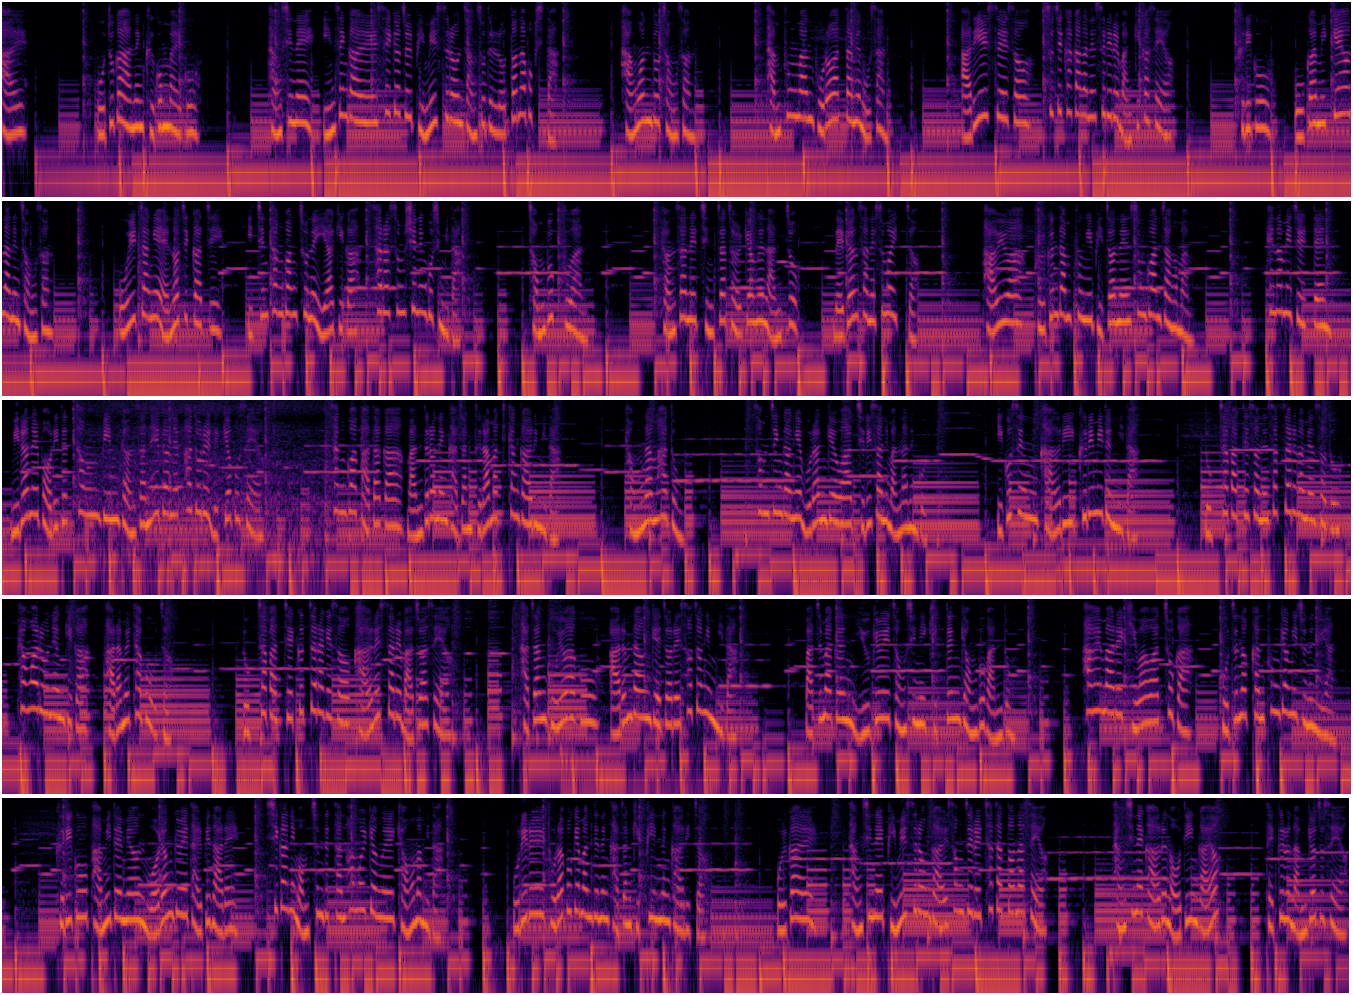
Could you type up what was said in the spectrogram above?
가을. 모두가 아는 그곳 말고 당신의 인생 가을 새겨줄 비밀스러운 장소들로 떠나봅시다. 강원도 정선. 단풍만 보러 왔다면 오산. 아리일스에서 수직 하강하는 스릴을 만끽하세요. 그리고 오감이 깨어나는 정선. 오일장의 에너지까지 이친 탄광촌의 이야기가 살아 숨쉬는 곳입니다. 전북 부안. 변산의 진짜 절경은 안쪽 내변산에 숨어 있죠. 바위와 붉은 단풍이 빚어낸 숭고한 장엄함. 해넘이 질 땐 미련을 버리듯 텅 빈 변산 해변의 파도를 느껴보세요. 산과 바다가 만들어낸 가장 드라마틱한 가을입니다. 경남 하동. 섬진강의 물안개와 지리산이 만나는 곳. 이곳은 가을이 그림이 됩니다. 녹차밭에서는 쌉싸름하면서도 평화로운 향기가 바람을 타고 오죠. 녹차밭의 끝자락에서 가을 햇살을 마주하세요. 가장 고요하고 아름다운 계절의 서정입니다. 마지막은 유교의 정신이 깃든 경북 안동. 하회 말의 기와와 초가 고즈넉한 풍경이 주는 위안. 그리고 밤이 되면 월영교의 달빛 아래 시간이 멈춘 듯한 화물경을 경험합니다. 우리를 돌아보게 만드는 가장 깊이 있는 가을이죠. 올가을, 당신의 비밀스러운 가을 성지를 찾아 떠나세요. 당신의 가을은 어디인가요? 댓글로 남겨주세요.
